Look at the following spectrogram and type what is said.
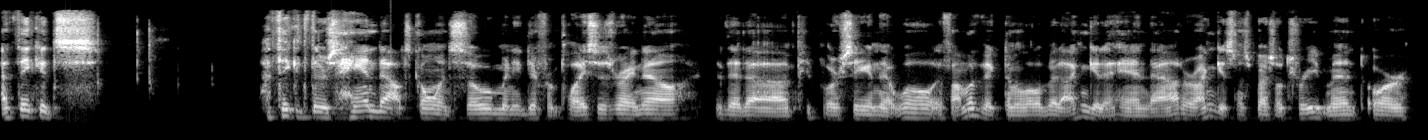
I think it's I think there's handouts going so many different places right now that uh, people are seeing that. Well, if I'm a victim a little bit, I can get a handout, or I can get some special treatment, or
